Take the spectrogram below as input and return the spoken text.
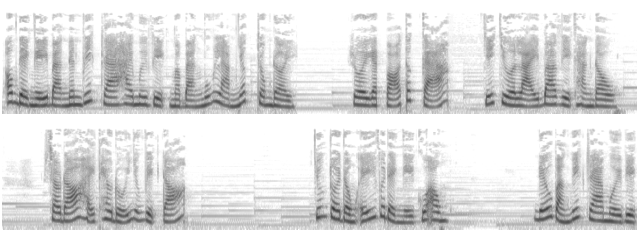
ông đề nghị bạn nên viết ra 20 việc mà bạn muốn làm nhất trong đời, rồi gạch bỏ tất cả, chỉ chừa lại 3 việc hàng đầu. Sau đó hãy theo đuổi những việc đó. Chúng tôi đồng ý với đề nghị của ông nếu bạn viết ra 10 việc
